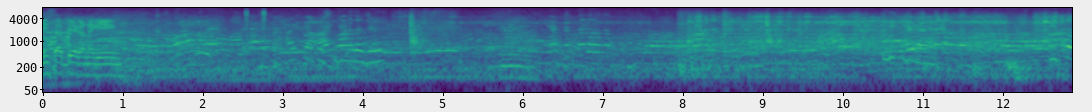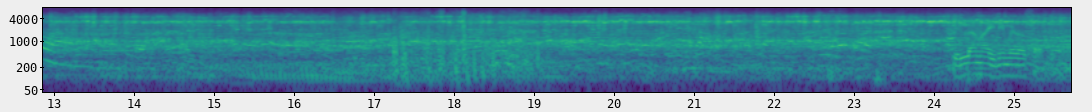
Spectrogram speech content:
நீ சாப்பிட்டியா கண்ணகி? இல்லைன்னா இனிமேல் தான் சாப்பிடுவேன்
